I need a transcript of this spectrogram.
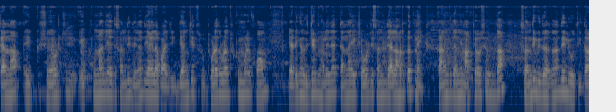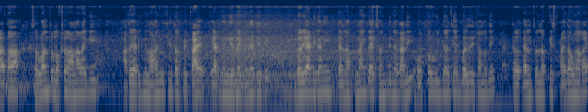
त्यांना एक शेवटची एक पुन्हा जी आहे ती संधी देण्यात यायला पाहिजे. ज्यांची चु- थोड्या थोड्या चुकीमुळे फॉर्म या ठिकाणी रिजेक्ट झालेले आहेत त्यांना एक शेवटची संधी द्यायला हरकत नाही. कारण की त्यांनी मागच्या वर्षीसुद्धा संधी विद्यार्थ्यांना दिली होती. तर आता सर्वांचं लक्ष राहणार आहे की आता या ठिकाणी महाज्योतीतर्फे काय या ठिकाणी निर्णय घेण्यात येते. जर या ठिकाणी त्यांना पुन्हा एकदा एक संधी देण्यात आली. होतकरू विद्यार्थी आहेत बरेच याच्यामध्ये. तर त्यांचा नक्कीच फायदा होणार आहे.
